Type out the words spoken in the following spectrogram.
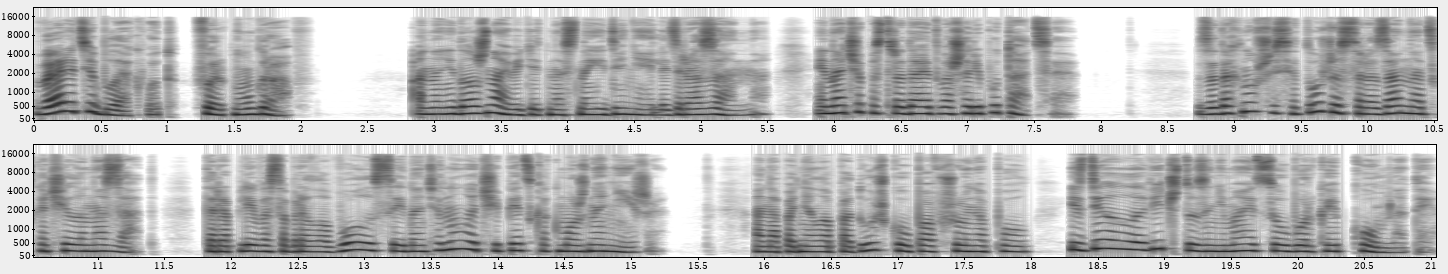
«Верите Блэквуд», — фыркнул граф. «Она не должна видеть нас наедине, леди Розанна, иначе пострадает ваша репутация. Задохнувшись от ужаса, Розанна отскочила назад, торопливо собрала волосы и натянула чепец как можно ниже. Она подняла подушку, упавшую на пол, и сделала вид, что занимается уборкой комнаты.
